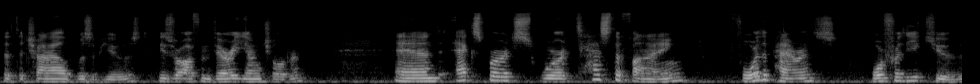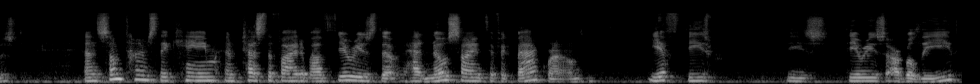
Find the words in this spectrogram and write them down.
that the child was abused. These were often very young children. And experts were testifying for the parents or for the accused. And sometimes they came and testified about theories that had no scientific background if these, these theories are believed,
